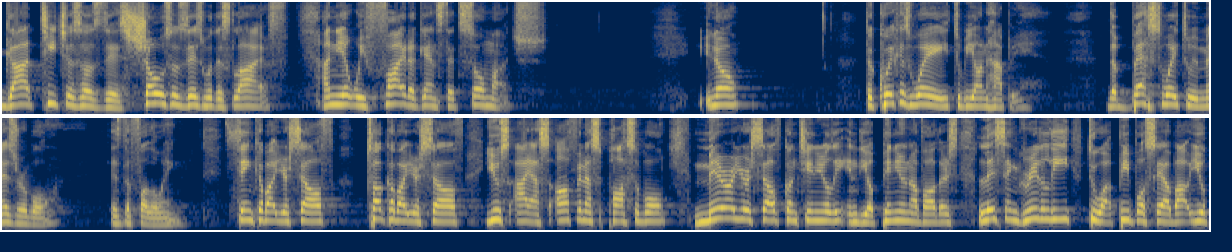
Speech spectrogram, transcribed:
God teaches us this, shows us this with His life, and yet we fight against it so much? You know, the quickest way to be unhappy, the best way to be miserable is the following think about yourself, talk about yourself, use I as often as possible, mirror yourself continually in the opinion of others, listen greedily to what people say about you,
